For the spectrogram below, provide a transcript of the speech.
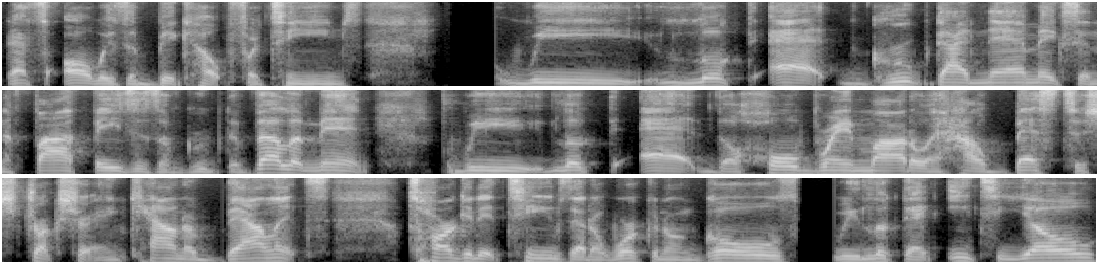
That's always a big help for teams. We looked at group dynamics and the five phases of group development. We looked at the whole brain model and how best to structure and counterbalance targeted teams that are working on goals. We looked at ETO,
